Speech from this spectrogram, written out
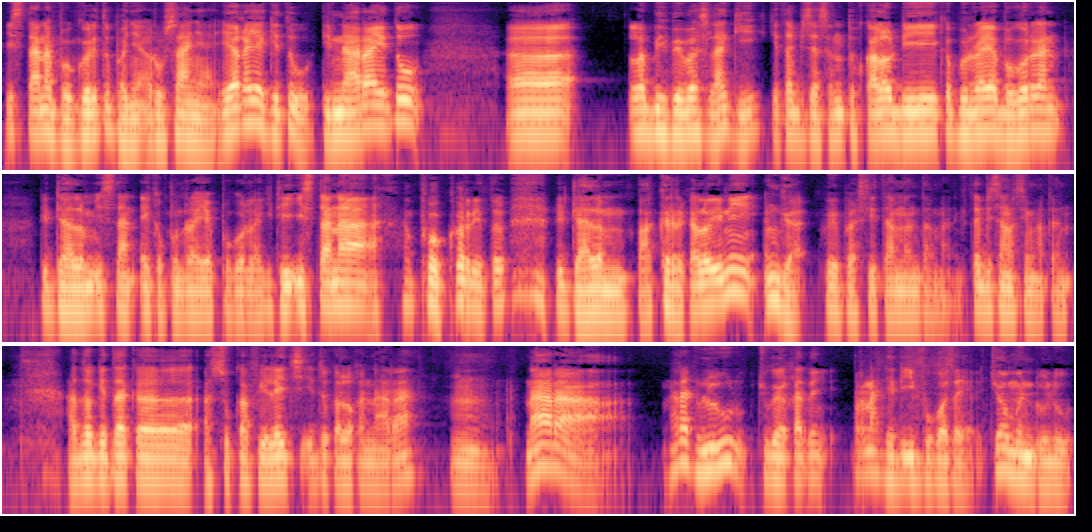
Istana Bogor itu banyak rusanya. Ya kayak gitu. Di Nara itu uh, lebih bebas lagi. Kita bisa sentuh. Kalau di kebun raya Bogor kan di dalam istana eh kebun raya Bogor lagi di istana Bogor itu di dalam pagar. Kalau ini enggak bebas di taman-taman. Kita bisa ngasih makan. Atau kita ke Asuka Village itu kalau ke Nara. Hmm, Nara. Nara dulu juga katanya pernah jadi ibu kota ya? Zaman dulu.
